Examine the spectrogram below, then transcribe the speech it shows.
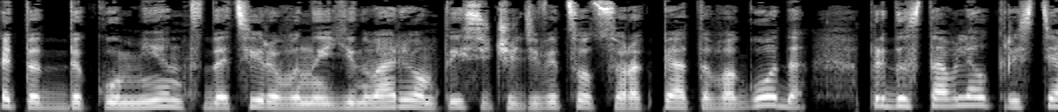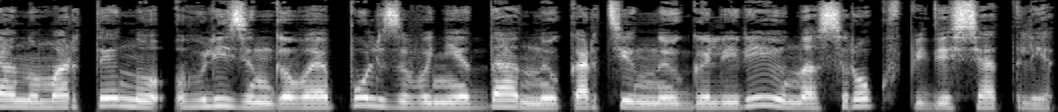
Этот документ, датированный январем 1945 года, предоставлял Кристиану Мартену в лизинговое пользование данную картинную галерею на срок в 50 лет.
